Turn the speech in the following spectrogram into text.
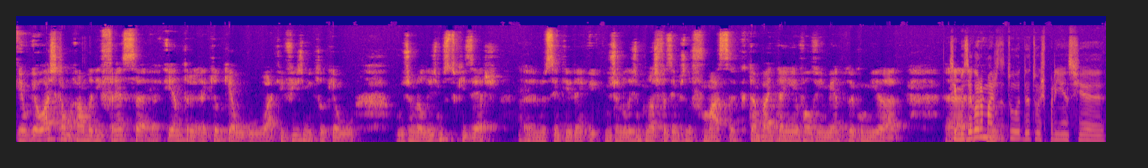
eu, eu acho que há uma, há uma, diferença entre aquilo que é o, o, ativismo e aquilo que é o, o jornalismo, se tu quiseres, no sentido em, o jornalismo que nós fazemos no Fumaça, que também tem envolvimento da comunidade. Sim, mas agora mais da tua, da tua experiência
